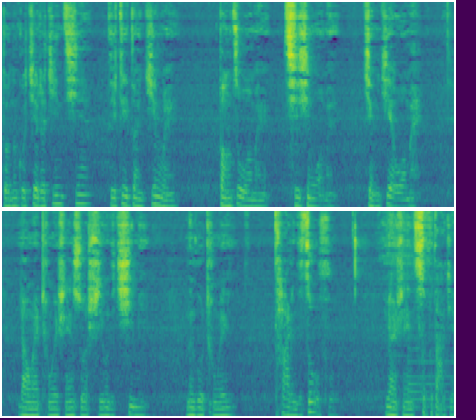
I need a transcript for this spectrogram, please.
都能够借着今天的这段经文，帮助我们、提醒我们、警戒我们，让我们成为神所使用的器皿，能够成为他人的祝福。愿神赐福大家。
